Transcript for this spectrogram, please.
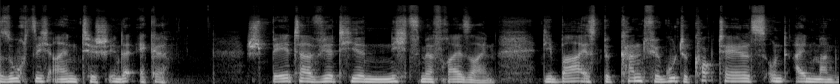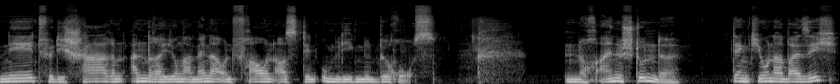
sucht sich einen Tisch in der Ecke. Später wird hier nichts mehr frei sein. Die Bar ist bekannt für gute Cocktails und ein Magnet für die Scharen anderer junger Männer und Frauen aus den umliegenden Büros. Noch eine Stunde, denkt Jona bei sich.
